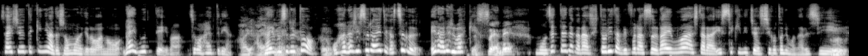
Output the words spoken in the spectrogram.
最終的には私思うんだけど、あの、ライブって今、すごい流行ってるやん。はい、はい。ライブすると、うん、お話しする相手がすぐ得られるわけやん。そうやね。もう絶対だから、一人旅プラス、ライブはしたら一石二鳥仕事にもなるし、うん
